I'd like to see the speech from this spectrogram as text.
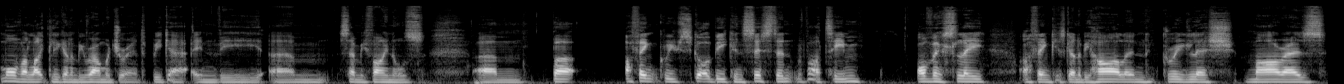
more than likely going to be Real Madrid we get in the um, semi finals. Um, but I think we've just got to be consistent with our team. Obviously, I think it's going to be Haaland, Grealish, Mahrez,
